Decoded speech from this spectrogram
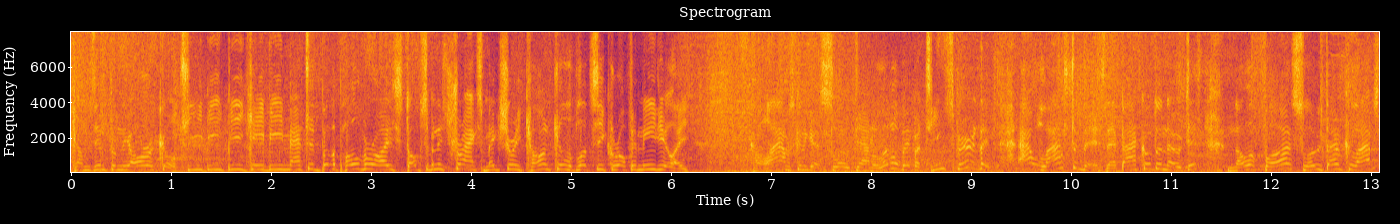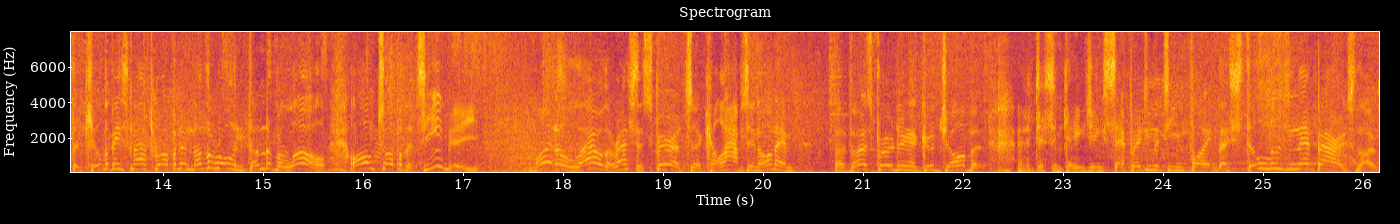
comes in from the Oracle. TB, BKB metted, but the Pulverize stops him in his tracks. Make sure he can't kill the Bloodseeker off immediately. Collapse going to get slowed down a little bit, but Team Spirit, they've outlasted this. They're back onto notice. Nullifier slows down Collapse. They've killed the Beastmaster off, and another Rolling Thunder for Larl on top of the TB. Might allow the rest of Spirit to collapse in on him. But Virtus Pro doing a good job at disengaging, separating the team fight. They're still losing their barracks, though.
